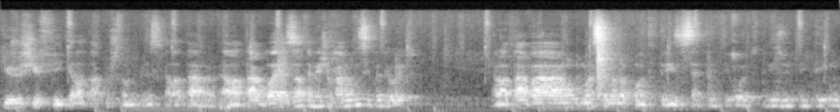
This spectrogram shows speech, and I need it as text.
que justifique ela estar custando o preço que ela estava. Ela está agora exatamente agora 1,58. Ela estava uma semana quanto? 3,78, 3,81.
